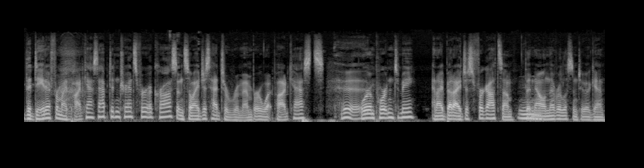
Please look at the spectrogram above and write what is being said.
the data from my podcast app didn't transfer across, and so I just had to remember what podcasts were important to me. And I bet I just forgot some that now I'll never listen to again.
